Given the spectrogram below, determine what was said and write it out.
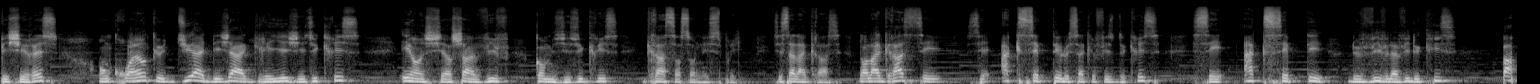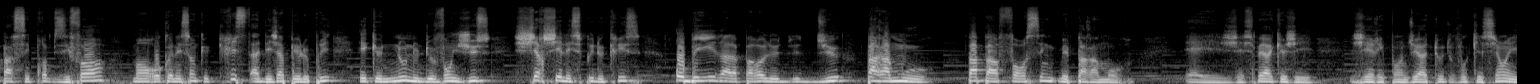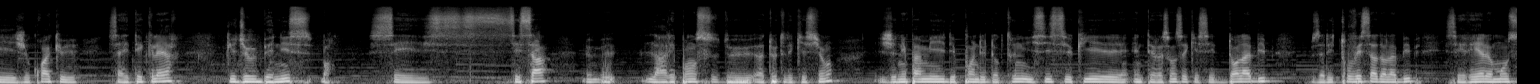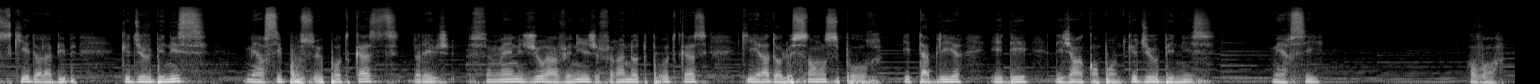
pécheresse, en croyant que Dieu a déjà agréé Jésus-Christ et en cherchant à vivre comme Jésus-Christ grâce à son esprit. C'est ça la grâce. Dans la grâce, c'est c'est accepter le sacrifice de Christ, c'est accepter de vivre la vie de Christ, pas par ses propres efforts, mais en reconnaissant que Christ a déjà payé le prix et que nous, nous devons juste chercher l'Esprit de Christ, obéir à la parole de Dieu par amour, pas par forcing, mais par amour. Et j'espère que j'ai répondu à toutes vos questions et je crois que ça a été clair. Que Dieu vous bénisse. Bon, c'est ça la réponse à toutes les questions. Je n'ai pas mis des points de doctrine ici. Ce qui est intéressant, c'est que c'est dans la Bible. Vous allez trouver ça dans la Bible. C'est réellement ce qui est dans la Bible. Que Dieu vous bénisse. Merci pour ce podcast. Dans les semaines, jours à venir, je ferai un autre podcast qui ira dans le sens pour établir, aider les gens à comprendre. Que Dieu vous bénisse. Merci. Au revoir.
